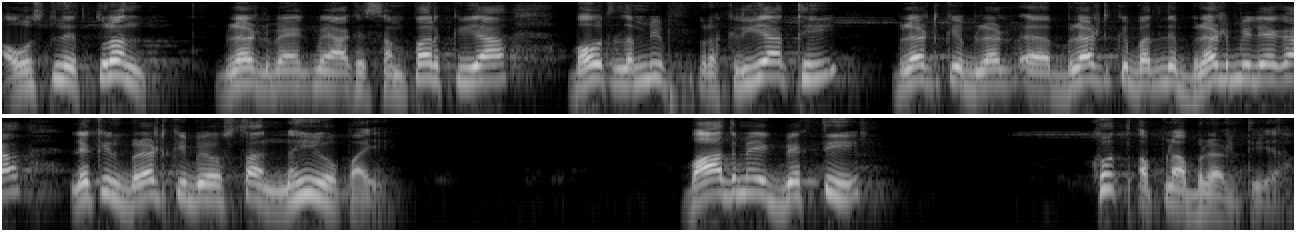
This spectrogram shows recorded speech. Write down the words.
और उसने तुरंत ब्लड बैंक में आके संपर्क किया। बहुत लंबी प्रक्रिया थी, ब्लड के ब्लड ब्लड के बदले ब्लड मिलेगा, लेकिन ब्लड की व्यवस्था नहीं हो पाई। बाद में एक व्यक्ति खुद अपना ब्लड दिया।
